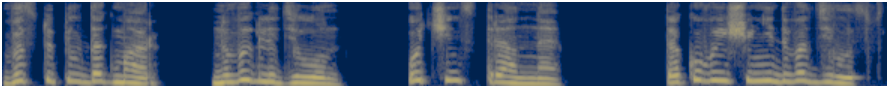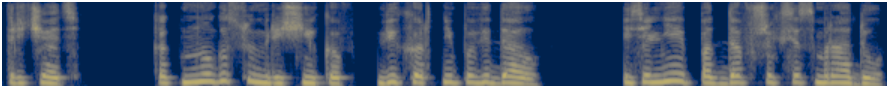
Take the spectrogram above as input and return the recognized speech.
выступил Дагмар, но выглядел он очень странно. Такого еще не доводилось встречать. Как много сумеречников Вихард не повидал, и сильнее поддавшихся смраду,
